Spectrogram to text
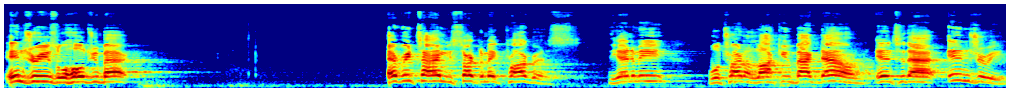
Injuries will hold you back. Every time you start to make progress, the enemy will try to lock you back down into that injury.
